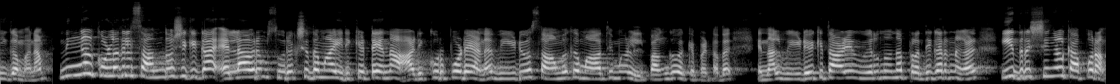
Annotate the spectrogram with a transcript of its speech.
നിഗമനം. നിങ്ങൾക്കുള്ളതിൽ സന്തോഷിക്കുക എല്ലാവരും സുരക്ഷിതമായി ഇരിക്കട്ടെ എന്ന അടിക്കുറിപ്പോടെയാണ് വീഡിയോ സാമൂഹിക മാധ്യമങ്ങളിൽ പങ്കുവെക്കപ്പെട്ടത്. എന്നാൽ വീഡിയോയ്ക്ക് താഴെ ഉയർന്നു വന്ന പ്രതികരണങ്ങൾ ഈ ദൃശ്യങ്ങൾക്കപ്പുറം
